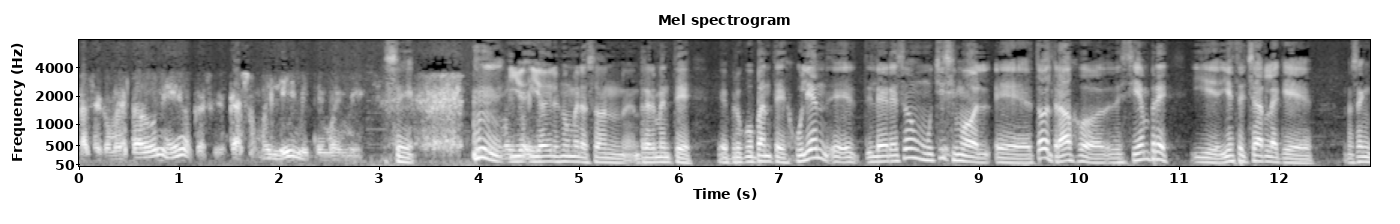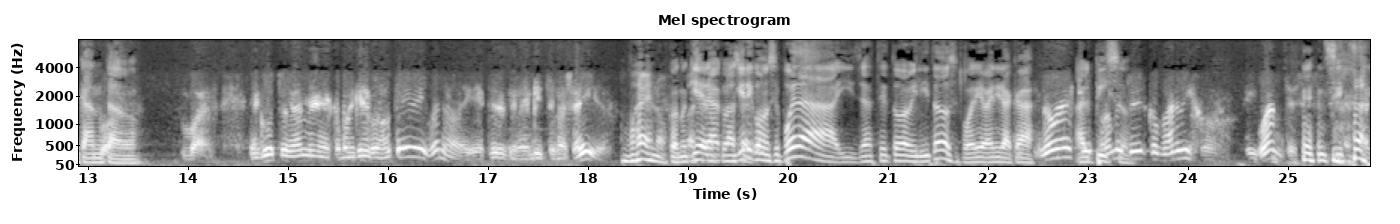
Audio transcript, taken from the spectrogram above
pasa como en Estados Unidos, que es casos muy límites, muy, muy Sí. y, y hoy los números son realmente eh, preocupantes. Julián, eh, le agradecemos muchísimo eh, todo el trabajo de siempre y, y esta charla que nos ha encantado. Bueno, el gusto de darme comunicar con ustedes y bueno, y espero que me inviten más seguido. Bueno, Cuando quiera, cuando quiera y cuando se pueda y ya esté todo habilitado, se podría venir acá No es que al piso. prometo ir con barbijo y guantes. sí, sí.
